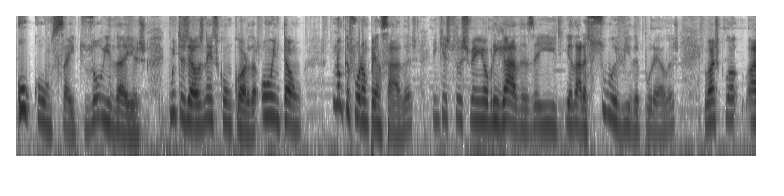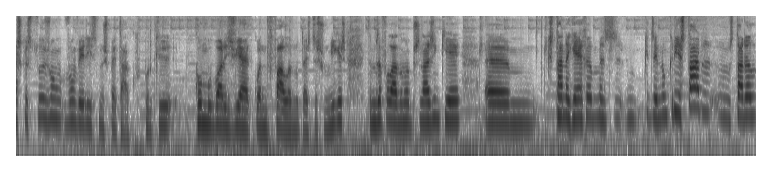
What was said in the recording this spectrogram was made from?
ou conceitos ou ideias, que muitas delas nem se concordam, ou então nunca foram pensadas, em que as pessoas se veem obrigadas a ir e a dar a sua vida por elas, eu acho que, acho que as pessoas vão, vão ver isso no espetáculo, porque como o Boris Vian quando fala no texto das formigas, estamos a falar de uma personagem que é hum, que está na guerra, mas quer dizer, não queria estar, estar a-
